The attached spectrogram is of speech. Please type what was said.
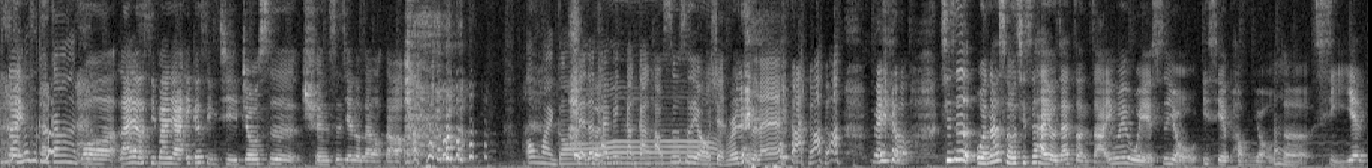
真的是刚刚啊！我来了西班牙一个星期，就是全世界都在老大。Oh my god！选的 timing 刚刚好，是不是有选日子嘞？没有，其实我那时候其实还有在挣扎，因为我也是有一些朋友的喜宴，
